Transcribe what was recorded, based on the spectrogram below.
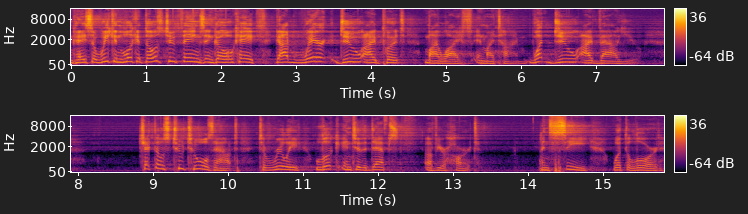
Okay, so we can look at those two things and go, okay, God, where do I put my life and my time? What do I value? Check those two tools out to really look into the depths of your heart and see what the Lord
